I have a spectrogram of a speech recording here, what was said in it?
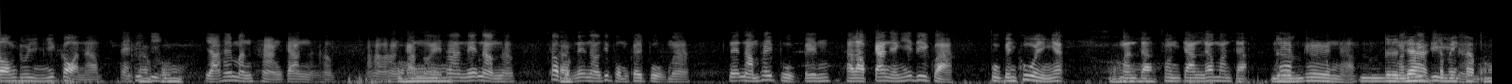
ลองดูอย่างนี้ก่อนนะครับ แต่คที่รับจริง ผม อยากให้มันห่างกันนะครับอ่าห่างกันหน่อยอ๋อถ้าแนะนำนะครับ ถ้าครับผมแนะนำที่ผมเคยปลูกมา แนะนำให้ปลูกเป็นสลับกันอย่างนี้ดีกว่า ปลูกเป็นคู่อย่างเงี้ย มันจะชนกันแล้วมันจะเดิแคนบเกินนะครับ เดินมันยาไม่กดีใช่ไหมนะครับอ๋อ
